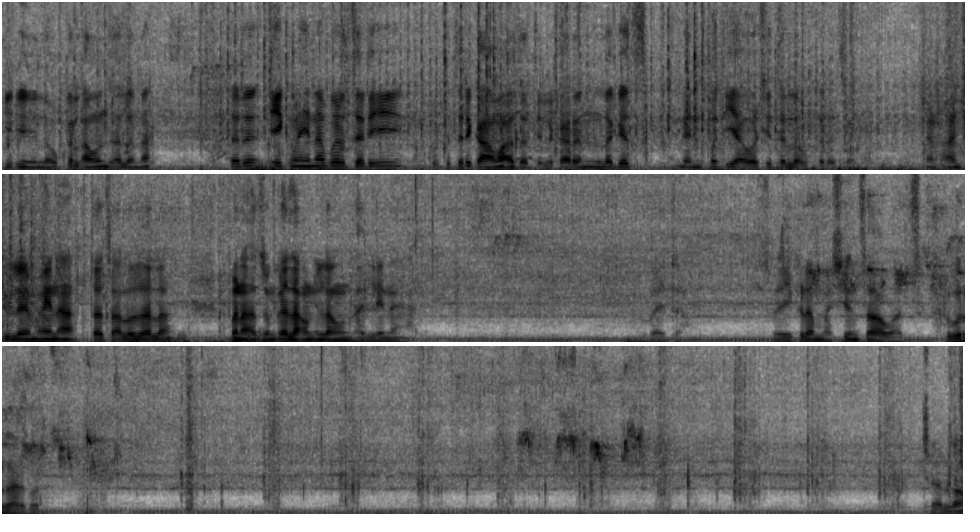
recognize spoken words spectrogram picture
की लवकर लावून झालं ना तर एक महिनाभर तरी कुठेतरी कामाला जातील कारण लगेच गणपती यावर्षी तर लवकरच आहे. कारण हा जुलै महिना आत्ता चालू झाला पण अजून काय लावणी लावून झाली नाही. बघा सो इकडं मशीनचा आवाज. घरभर घरभर चलो.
